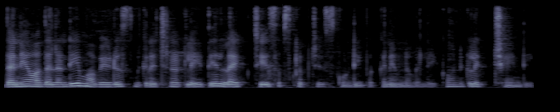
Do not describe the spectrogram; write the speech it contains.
ధన్యవాదాలండి. మా వీడియోస్ మీకు నచ్చినట్లయితే లైక్ చేసి సబ్స్క్రైబ్ చేసుకోండి. పక్కనే ఉన్న వెళ్ళి క్లిక్ చేయండి.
